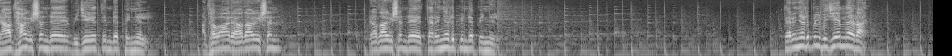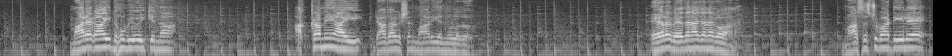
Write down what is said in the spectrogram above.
രാധാകൃഷ്ണന്റെ വിജയത്തിന്റെ പിന്നിൽ. അഥവാ രാധാകൃഷ്ണൻ രാധാകൃഷ്ണന്റെ തെരഞ്ഞെടുപ്പിന്റെ പിന്നിൽ. തെരഞ്ഞെടുപ്പിൽ വിജയം നേടാൻ മാരകായുധം ഉപയോഗിക്കുന്ന അക്രമിയായി രാധാകൃഷ്ണൻ മാറി എന്നുള്ളത് ഏറെ വേദനാജനകമാണ്. മാർക്സിസ്റ്റ് പാർട്ടിയിലെ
